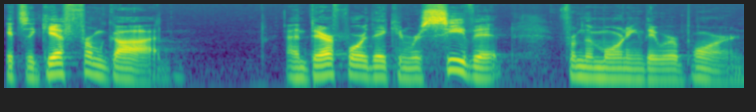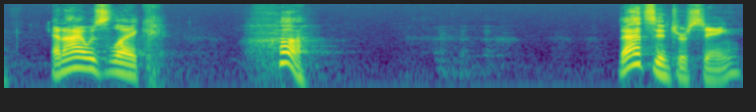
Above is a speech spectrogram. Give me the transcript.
It's a gift from God, and therefore they can receive it from the morning they were born. And I was like, Huh, that's interesting.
